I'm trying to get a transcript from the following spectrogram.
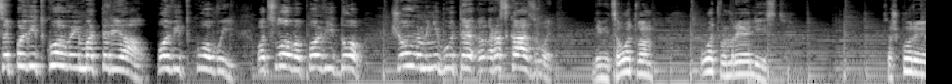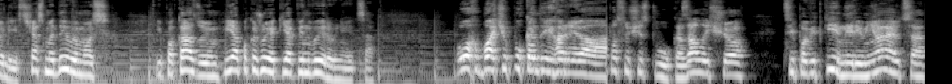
Це повідковий матеріал. Повідковий. От слово повідок. Що ви мені будете е, розказувати? Дивіться, от вам, от вам реаліст. Сашко реаліст. Зараз ми дивимось і показуємо. І я покажу, як, як він вирівнюється. Ох, бачу пуканий горя. По существу казали, що ці повідки не рівняються.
